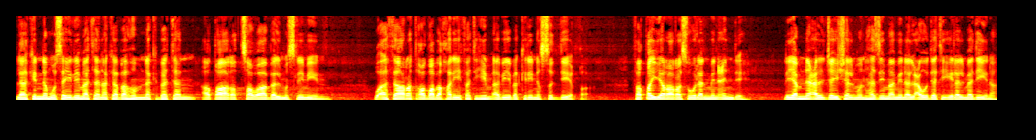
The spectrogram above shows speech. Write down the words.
لكن مسيلمة نكبهم نكبة أطارت صواب المسلمين وأثارت غضب خليفتهم أبي بكر الصديق فطير رسولا من عنده. ليمنع الجيش المنهزم من العودة إلى المدينة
